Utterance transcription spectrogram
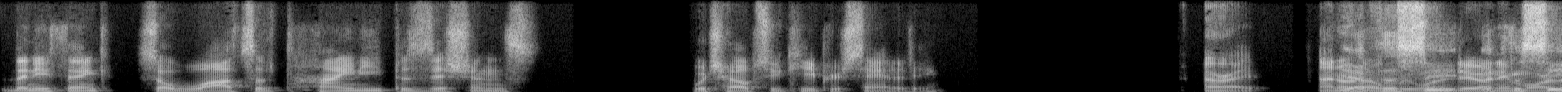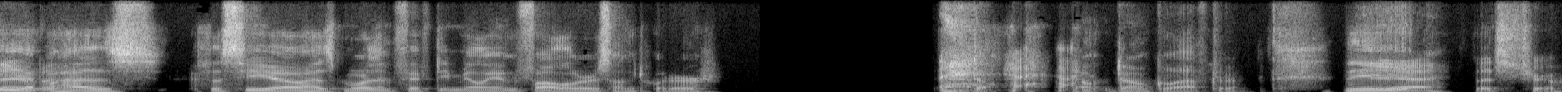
than you think. So lots of tiny positions, which helps you keep your sanity. All right. I don't yeah, know if, if we want to do any more CEO there. But... Has if the CEO has more than 50 million followers on Twitter, don't, don't don't go after it. The, yeah, that's true.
